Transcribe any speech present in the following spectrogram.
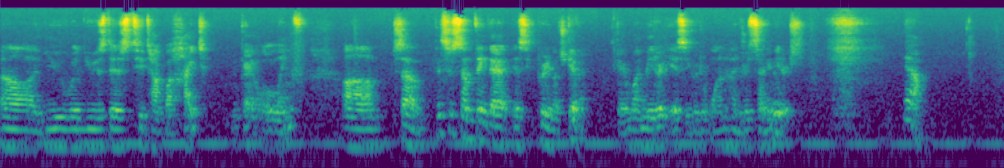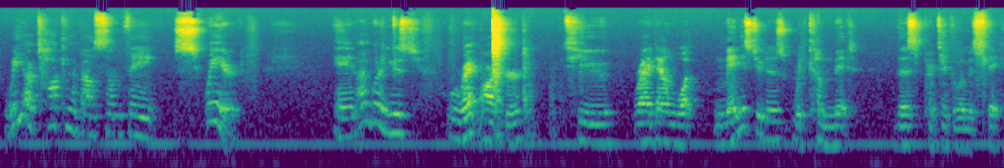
uh, you would use this to talk about height, okay, or length. Um, so this is something that is pretty much given. Okay, one meter is equal to 100 centimeters. Now, we are talking about something squared. And I'm going to use red marker to write down what many students would commit this particular mistake.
